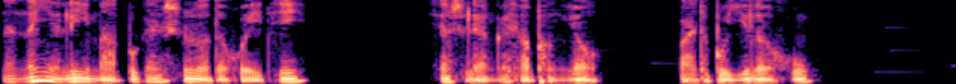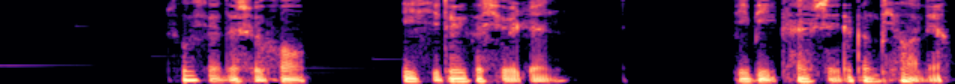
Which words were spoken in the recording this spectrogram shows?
奶奶也立马不甘示弱的回击，像是两个小朋友玩的不亦乐乎。初雪的时候，一起堆个雪人。比比看谁的更漂亮。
